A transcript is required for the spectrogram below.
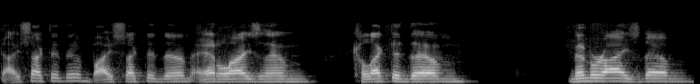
Dissected them, bisected them, analyzed them, collected them, memorized them,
